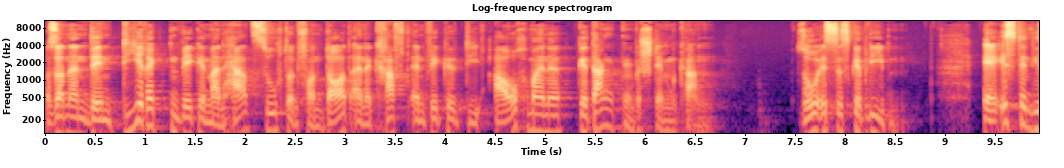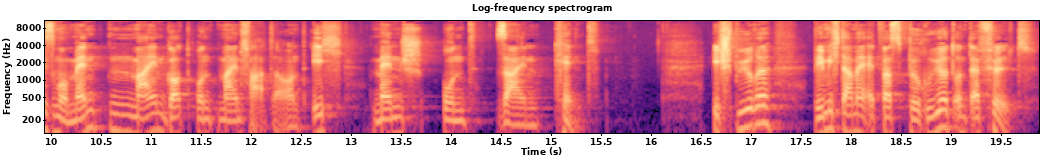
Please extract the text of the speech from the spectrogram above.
sondern den direkten Weg in mein Herz sucht und von dort eine Kraft entwickelt, die auch meine Gedanken bestimmen kann. So ist es geblieben. Er ist in diesen Momenten mein Gott und mein Vater und ich Mensch und sein Kind. Ich spüre, wie mich dabei etwas berührt und erfüllt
